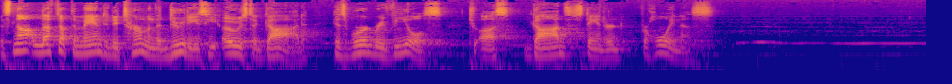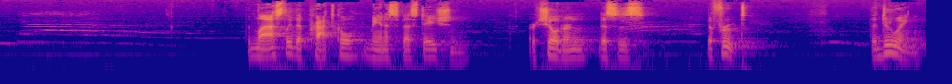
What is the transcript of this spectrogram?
It's not left up to man to determine the duties he owes to God. His word reveals to us God's standard for holiness. Then, lastly, the practical manifestation. Our children, this is the fruit, the doing.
